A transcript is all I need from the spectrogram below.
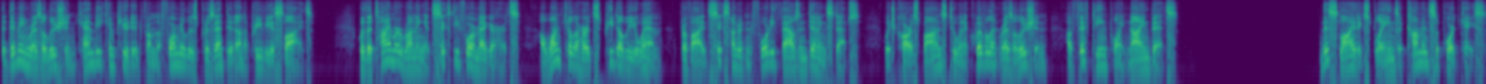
the dimming resolution can be computed from the formulas presented on the previous slides. With a timer running at 64 MHz, a 1 kHz PWM provides 640,000 dimming steps, which corresponds to an equivalent resolution of 15.9 bits. This slide explains a common support case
